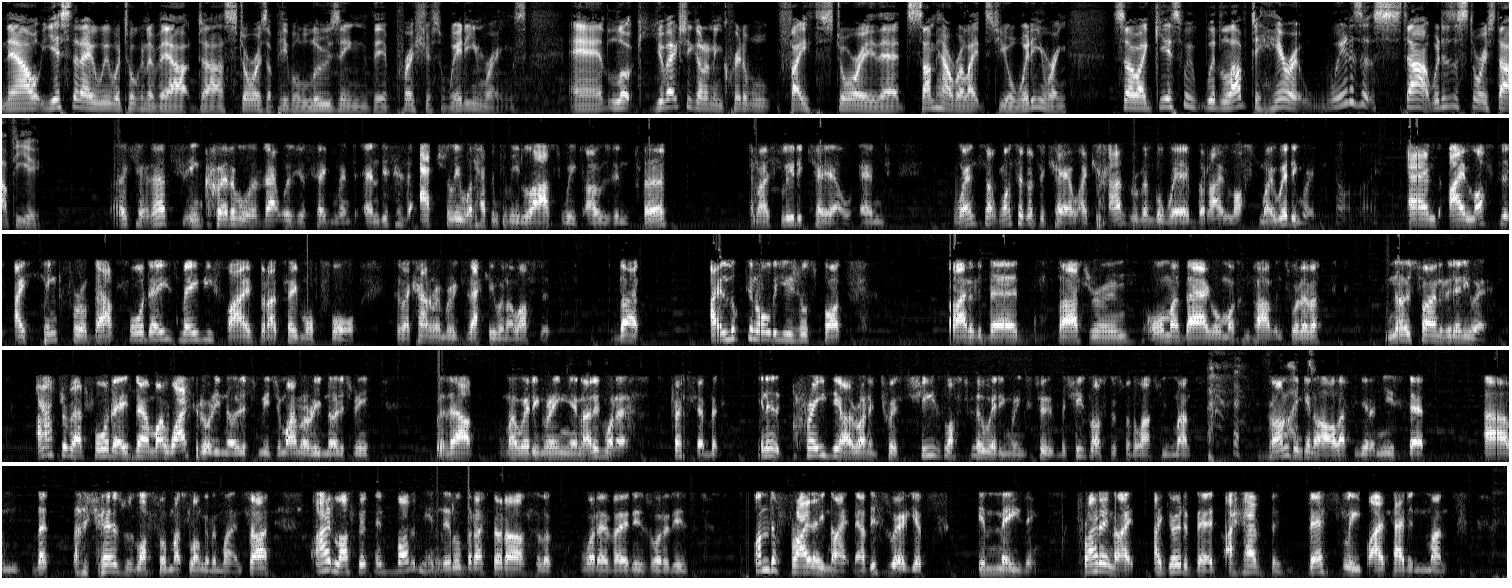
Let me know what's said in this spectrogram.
Now, yesterday we were talking about uh, stories of people losing their precious wedding rings. And look, you've actually got an incredible faith story that somehow relates to your wedding ring. So I guess we would love to hear it. Where does it start? Where does the story start for you? Okay, that's incredible that that was your segment. And this is actually what happened to me last week. I was in Perth and I flew to KL. And once I, once I got to KL, I can't remember where, but I lost my wedding ring. Oh, no. And I lost it, I think, for about four days, maybe five, but I'd say more four because I can't remember exactly when I lost it. But I looked in all the usual spots side of the bed, bathroom, all my bag, all my compartments, whatever. No sign of it anywhere. After about four days, now my wife had already noticed me, Jemima already noticed me without my wedding ring, and I didn't want to stress her, but in a crazy, ironic twist, she's lost her wedding rings too, but she's lost this for the last few months. So I'm thinking, oh, I'll have to get a new set. Um, but hers was lost for much longer than mine. So I, I lost it. It bothered me a little, but I thought, oh, look, whatever, it is what it is. On the Friday night, now this is where it gets amazing. Friday night, I go to bed. I have the best sleep I've had in months.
